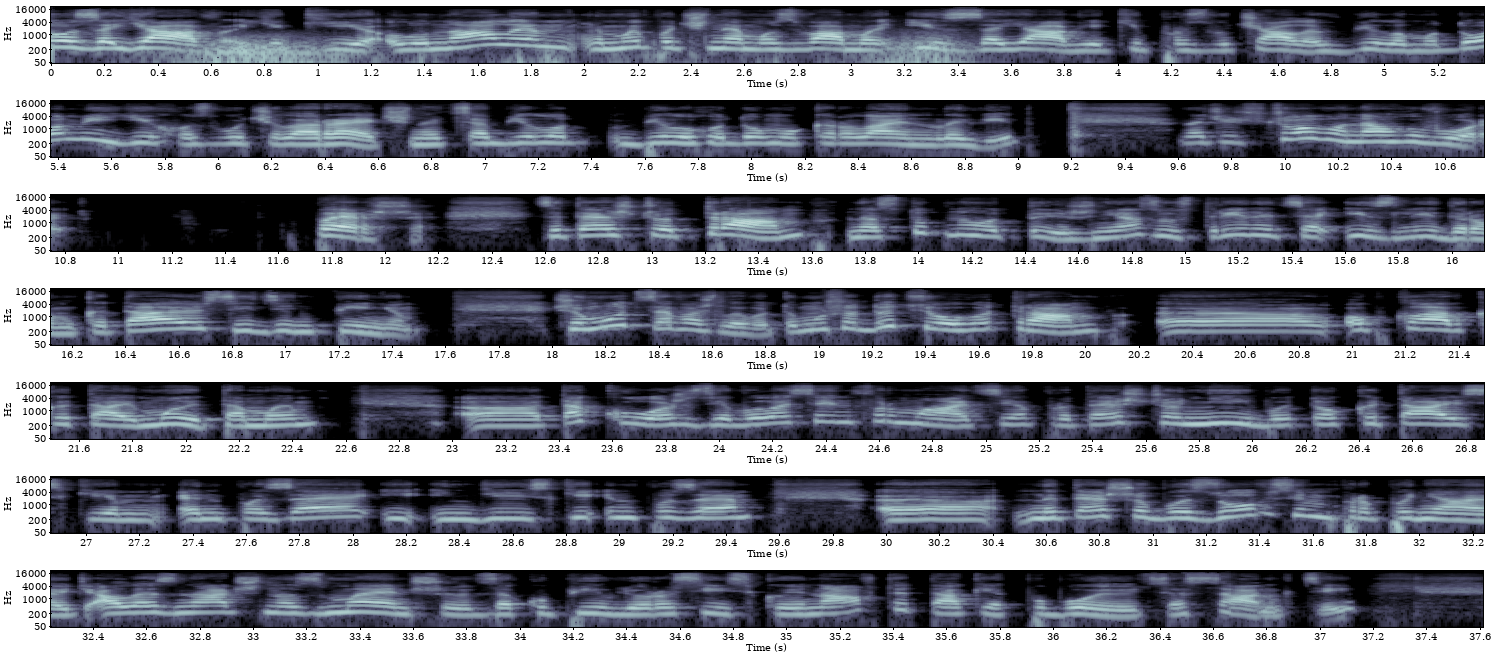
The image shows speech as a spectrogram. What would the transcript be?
до заяв, які лунали, ми почнемо з вами із заяв, які прозвучали в Білому домі. Їх озвучила речниця Біло, Білого Дому Керолайн Левіт. Значить, що вона говорить? Перше, це те, що Трамп наступного тижня зустрінеться із лідером Китаю Сі Цзіньпінем. Чому це важливо? Тому що до цього Трамп е, обклав Китай митами. Е, також з'явилася інформація про те, що нібито китайські НПЗ і індійські НПЗ е, не те, щоб зовсім припиняють, але значно зменшують закупівлю російської нафти, так як побоюються санкцій.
